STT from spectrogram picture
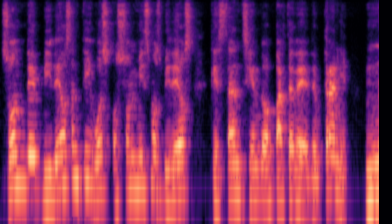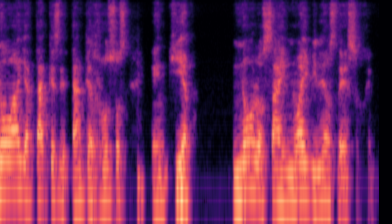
son de videos antiguos o son mismos videos que están siendo parte de, de Ucrania. No hay ataques de tanques rusos en Kiev. No los hay, no hay videos de eso, gente.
